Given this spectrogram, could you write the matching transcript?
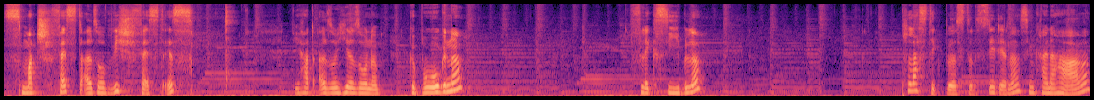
smudge-fest, also wischfest ist. Die hat also hier so eine gebogene, flexible Plastikbürste. Das seht ihr, ne? Das sind keine Haare,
